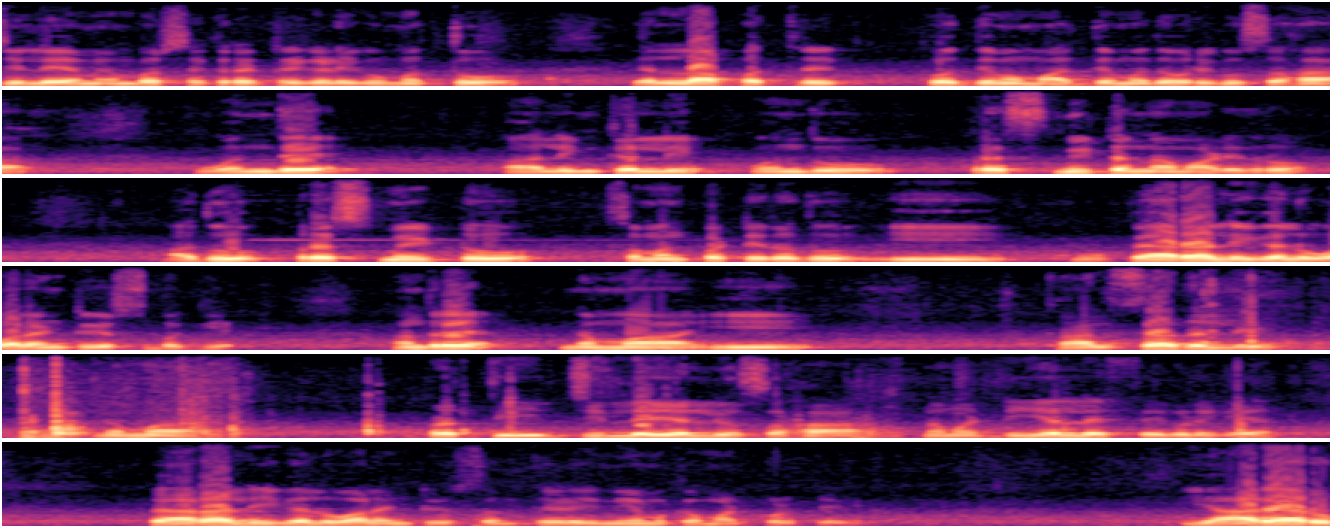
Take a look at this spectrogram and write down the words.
ಜಿಲ್ಲೆಯ ಮೆಂಬರ್ ಸೆಕ್ರೆಟರಿಗಳಿಗೂ ಮತ್ತು ಎಲ್ಲ ಪತ್ರಿಕೋದ್ಯಮ ಮಾಧ್ಯಮದವರಿಗೂ ಸಹ ಒಂದೇ ಲಿಂಕಲ್ಲಿ ಒಂದು ಪ್ರೆಸ್ ಮೀಟನ್ನು ಮಾಡಿದರು. ಅದು ಪ್ರೆಸ್ ಮೀಟು ಸಂಬಂಧಪಟ್ಟಿರೋದು ಈ ಪ್ಯಾರಾಲೀಗಲ್ ವಾಲಂಟಿಯರ್ಸ್ ಬಗ್ಗೆ. ಅಂದರೆ ನಮ್ಮ ಈ ಕಾಲ್ಸಾದಲ್ಲಿ ನಮ್ಮ ಪ್ರತಿ ಜಿಲ್ಲೆಯಲ್ಲೂ ಸಹ ನಮ್ಮ ಡಿ ಎಲ್ ಎಸ್ ಎಗಳಿಗೆ ಪ್ಯಾರಾಲೀಗಲ್ ವಾಲಂಟಿಯರ್ಸ್ ಅಂತೇಳಿ ನೇಮಕ ಮಾಡ್ಕೊಳ್ತೀವಿ. ಯಾರ್ಯಾರು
